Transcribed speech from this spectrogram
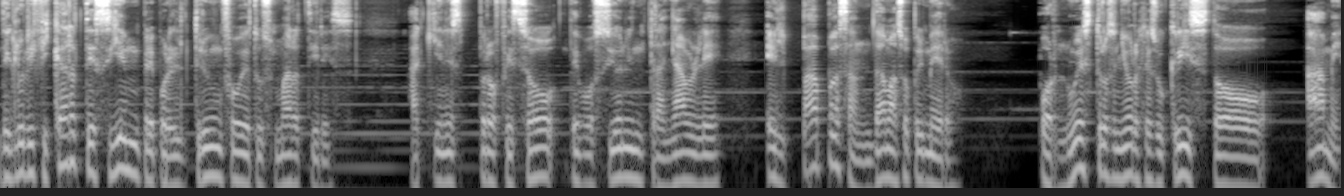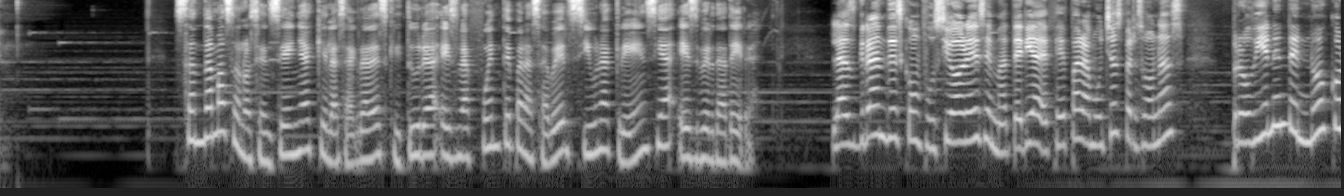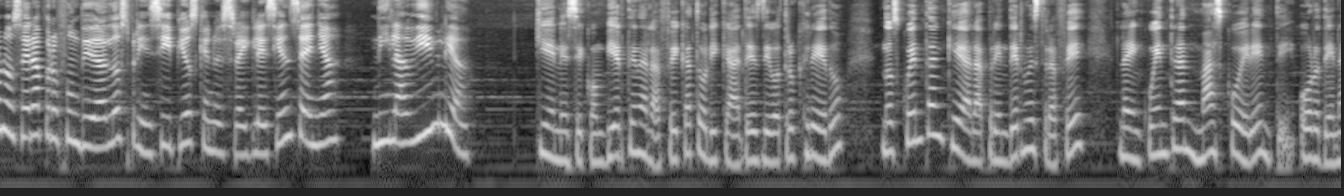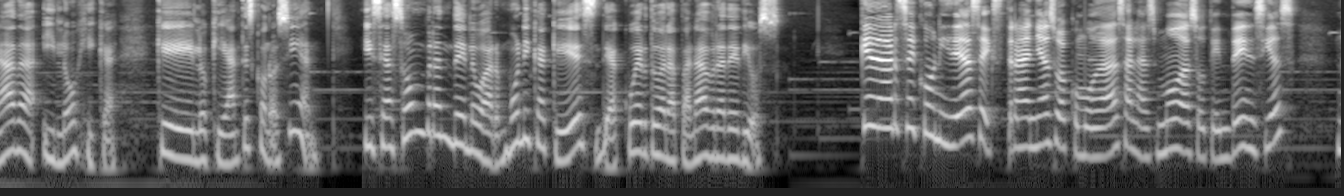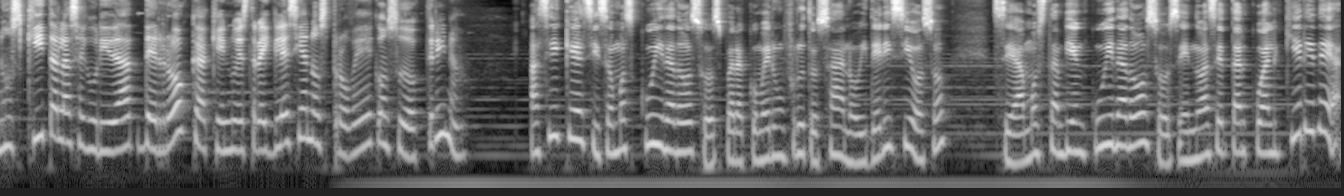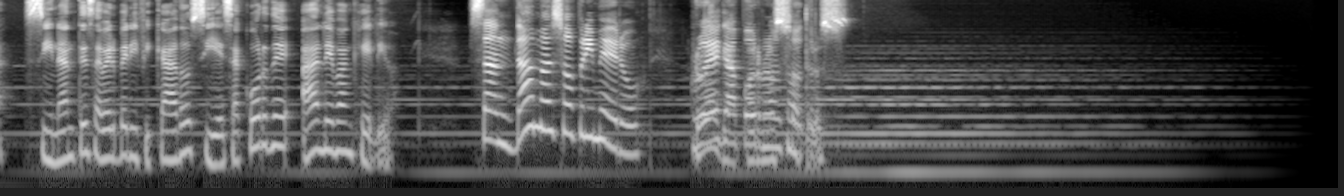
de glorificarte siempre por el triunfo de tus mártires, a quienes profesó devoción entrañable el Papa San Damaso I. Por nuestro Señor Jesucristo. Amén. San Damaso nos enseña que la Sagrada Escritura es la fuente para saber si una creencia es verdadera. Las grandes confusiones en materia de fe para muchas personas provienen de no conocer a profundidad los principios que nuestra Iglesia enseña, ni la Biblia. Quienes se convierten a la fe católica desde otro credo nos cuentan que al aprender nuestra fe la encuentran más coherente, ordenada y lógica que lo que antes conocían y se asombran de lo armónica que es de acuerdo a la palabra de Dios. Quedarse con ideas extrañas o acomodadas a las modas o tendencias nos quita la seguridad de roca que nuestra iglesia nos provee con su doctrina. Así que si somos cuidadosos para comer un fruto sano y delicioso, seamos también cuidadosos en no aceptar cualquier idea sin antes haber verificado si es acorde al Evangelio. San Damaso I ruega por nosotros.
